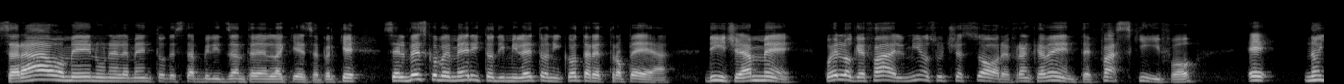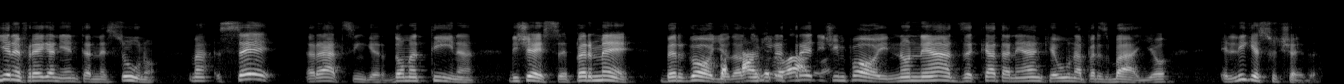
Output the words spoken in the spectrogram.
sarà o meno un elemento destabilizzante nella Chiesa? Perché se il vescovo emerito di Mileto Nicota Retropea dice a me quello che fa il mio successore, francamente, fa schifo e non gliene frega niente a nessuno. Ma se Ratzinger domattina dicesse per me Bergoglio dal anche 2013 in poi non ne ha azzeccata neanche una per sbaglio, e lì che succede?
